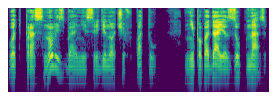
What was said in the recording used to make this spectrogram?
Вот проснулись бы они среди ночи в поту, не попадая зуб на зуб.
